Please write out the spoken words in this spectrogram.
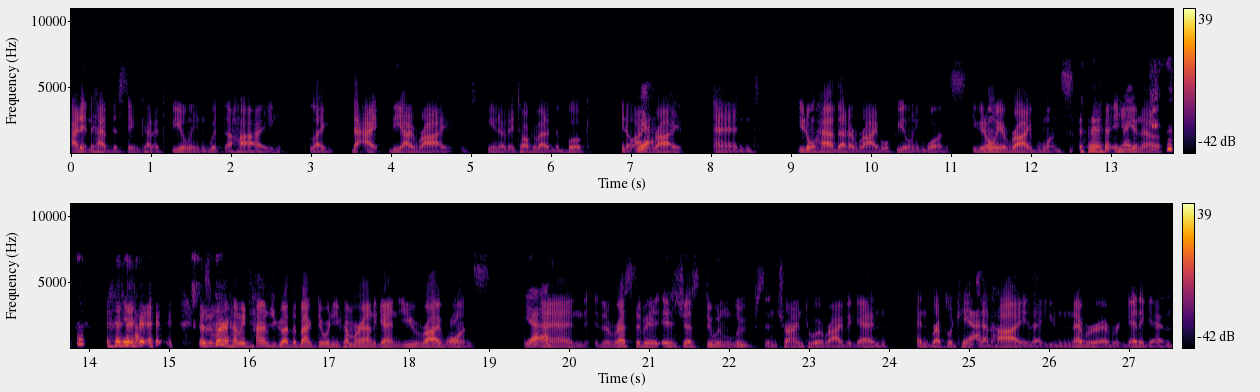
I didn't have the same kind of feeling with the high, like the I the I arrived. You know, they talk about it in the book. You know, I Yeah. arrived, and you don't have that arrival feeling once. You can only arrive once. you know, Yeah. doesn't matter how many times you go out the back door and you come around again. You arrive Right. once, yeah. and the rest of it is just doing loops and trying to arrive again and replicate Yeah. that high that you never ever get again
